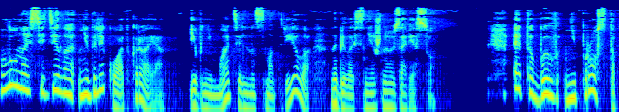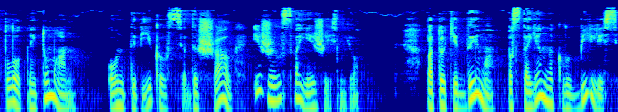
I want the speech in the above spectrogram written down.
Луна сидела недалеко от края и внимательно смотрела на белоснежную завесу. Это был не просто плотный туман. Он двигался, дышал и жил своей жизнью. Потоки дыма постоянно клубились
